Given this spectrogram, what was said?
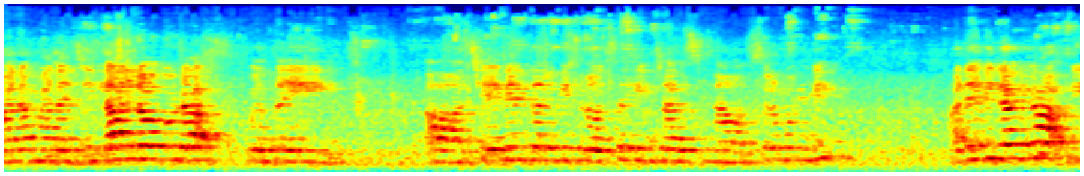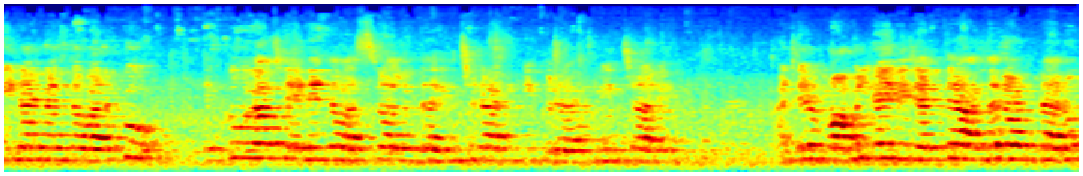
మనం మన జిల్లాల్లో కూడా కొంత ఈ చేనేతల్ని ప్రోత్సహించాల్సిన అవసరం ఉంది. అదేవిధంగా వీలైనంత వరకు ఎక్కువగా చేనేత వస్త్రాలు ధరించడానికి ప్రయత్నించాలి. అంటే మామూలుగా ఇది చెప్తే అందరూ అంటారు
